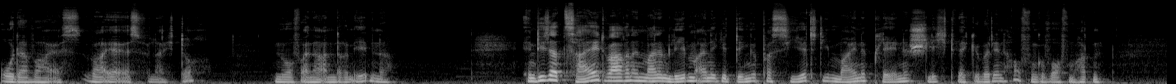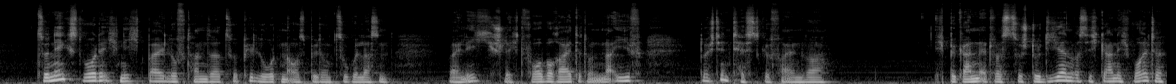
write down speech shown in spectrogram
Oder war es, war er es vielleicht doch, nur auf einer anderen Ebene? In dieser Zeit waren in meinem Leben einige Dinge passiert, die meine Pläne schlichtweg über den Haufen geworfen hatten. Zunächst wurde ich nicht bei Lufthansa zur Pilotenausbildung zugelassen, weil ich, schlecht vorbereitet und naiv, durch den Test gefallen war. Ich begann etwas zu studieren, was ich gar nicht wollte,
